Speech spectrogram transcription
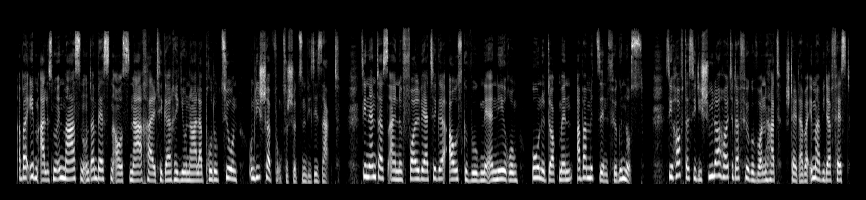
aber eben alles nur in Maßen und am besten aus nachhaltiger regionaler Produktion, um die Schöpfung zu schützen, wie sie sagt. Sie nennt das eine vollwertige, ausgewogene Ernährung, ohne Dogmen, aber mit Sinn für Genuss. Sie hofft, dass sie die Schüler heute dafür gewonnen hat, stellt aber immer wieder fest,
